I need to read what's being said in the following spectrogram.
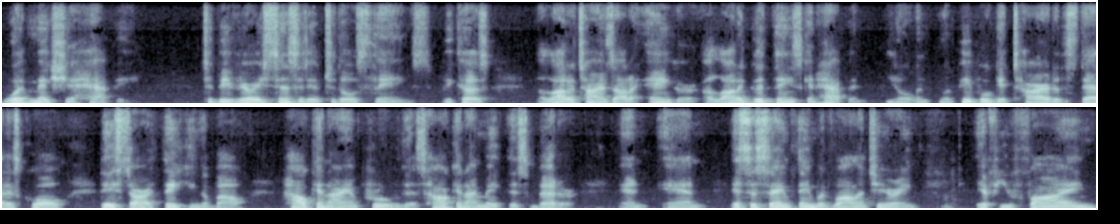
what makes you happy, to be very sensitive to those things because a lot of times out of anger, a lot of good things can happen. You know, when, when people get tired of the status quo, they start thinking about how can I improve this? How can I make this better? And and it's the same thing with volunteering. If you find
